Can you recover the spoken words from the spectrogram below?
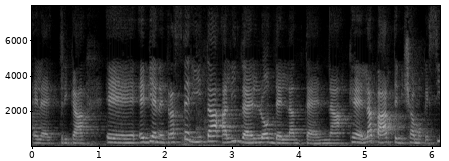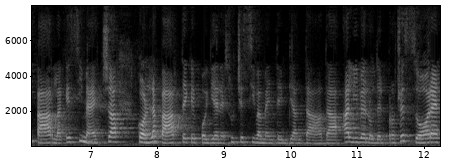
elettrica e, e, viene trasferita a livello dell'antenna, che è la parte diciamo che si parla, che si matcha con la parte che poi viene successivamente impiantata. A livello del processore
